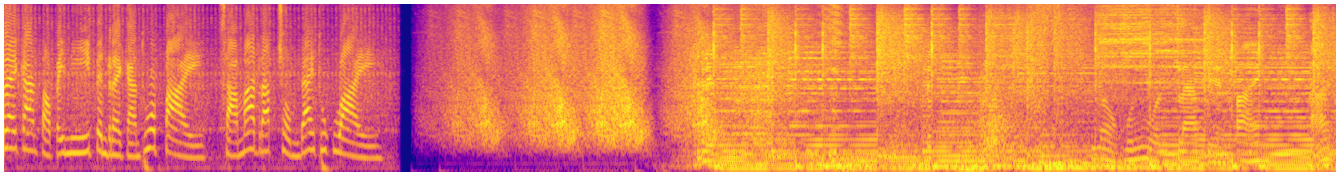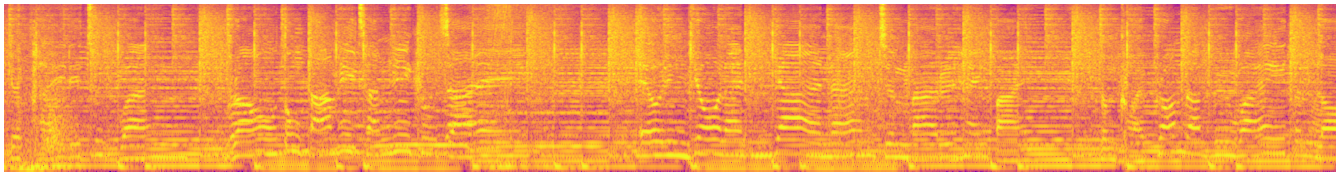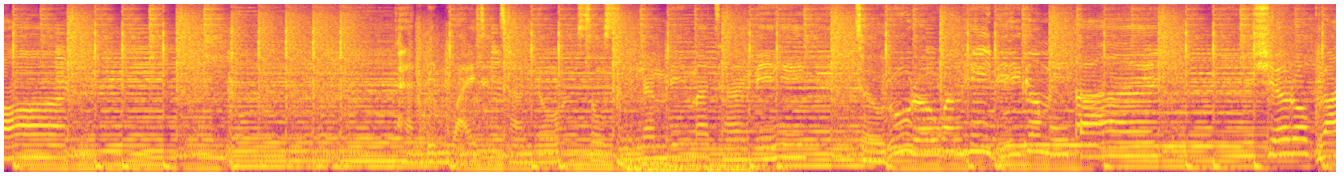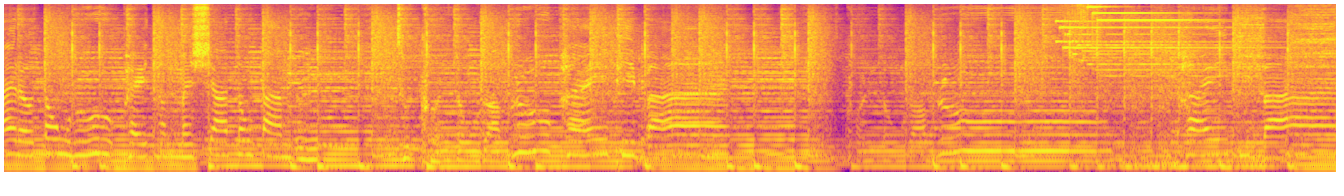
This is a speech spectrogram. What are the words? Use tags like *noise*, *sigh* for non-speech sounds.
รายการต่อไปนี้เป็นรายการทั่วไป สามารถรับชมได้ทุกวัย โลกหมุนวนแปลเปลี่ยนไป อาจเกิดภัยได้ทุกวัน เราต้องตามให้ทันให้เข้าใจ เอลนิโยและนิญานั้นจะมาหรือให้งไป ต้องคอยพร้อมรับมือไว้ตลอด ดินไหวจากทางโน้นส่งสึนามิมาทางนี้ เธอรู้ระวังให้ดีก็ไม่ตาย เชื้อโรคร้ายเราต้องรู้ภัยธรรมชาติต้องตามดูทุกคนต้องรอบรู้ภัยพิบัติคนต้องรอบรู้ภัยพิบัติ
